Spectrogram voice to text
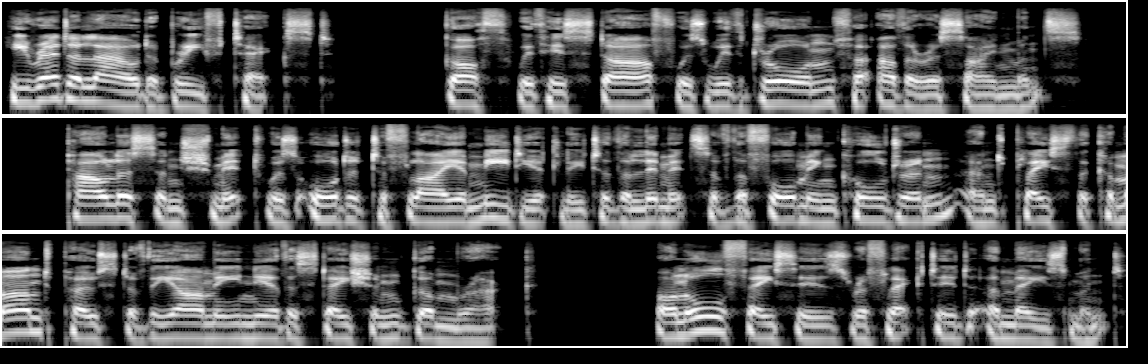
He read aloud a brief text. Goth with his staff was withdrawn for other assignments. Paulus and Schmidt was ordered to fly immediately to the limits of the forming cauldron and place the command post of the army near the station Gumrak. On all faces reflected amazement.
